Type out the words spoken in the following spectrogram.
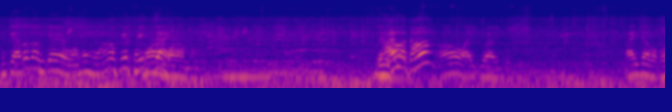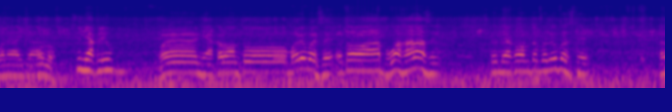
હું કહેતો હતો ને કે અમુક મોણો ફેર થઈ જ જાય. આવ્યો હતો? આવો આવી ગયો આવી ગયો. આવી જા ભગવાન આવી જા. બોલો. શું નીકળ્યું હવે નીકળો આમ તો બરોબર છે. એ તો આ ભૂવા હારા છે. તો દેખો આમ તો બરોબર છે. હા.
